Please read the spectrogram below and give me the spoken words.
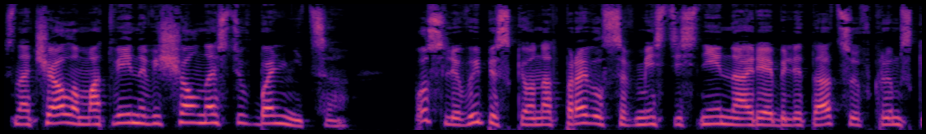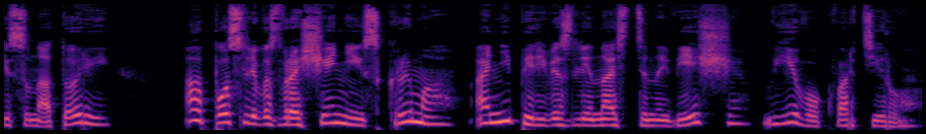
Сначала Матвей навещал Настю в больнице. После выписки он отправился вместе с ней на реабилитацию в крымский санаторий, а после возвращения из Крыма они перевезли Настины вещи в его квартиру.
